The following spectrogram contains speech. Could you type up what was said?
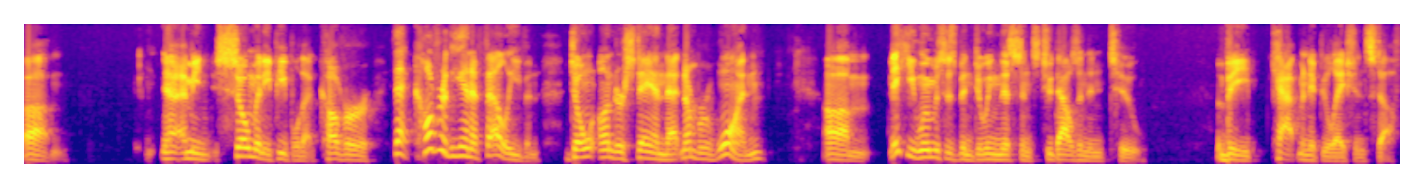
Um, I mean, so many people that cover that cover the NFL even don't understand that number one, um, Mickey Loomis has been doing this since 2002, the cap manipulation stuff.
